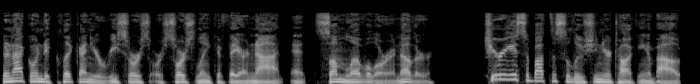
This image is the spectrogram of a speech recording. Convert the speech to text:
they're not going to click on your resource or source link if they are not, at some level or another, curious about the solution you're talking about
